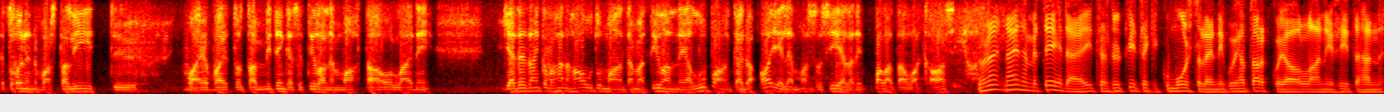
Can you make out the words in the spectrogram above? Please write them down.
ja toinen vasta liittyy, vai, vai tota, miten se tilanne mahtaa olla, niin jätetäänkö vähän hautumaan tämä tilanne ja lupaan käydä ajelemassa siellä, niin palataan vaikka asiaan. No näinhän me tehdään. Itse asiassa nyt itsekin kun muistelen, niin kuin ihan tarkkoja ollaan, niin siitähän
